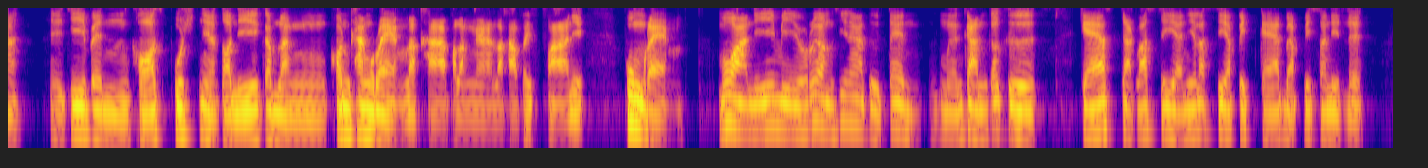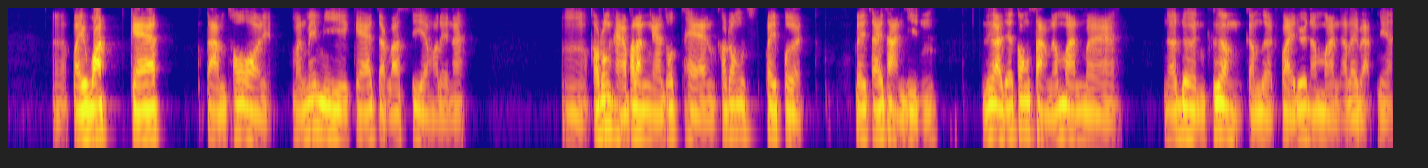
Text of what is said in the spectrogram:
นะไอที่เป็นคอสพุชเนี่ยตอนนี้กำลังค่อนข้างแรงราคาพลังงานราคาไฟฟ้าเนี่ยพุ่งแรง เมื่อวานนี้มีเรื่องที่น่าตื่นเต้นเหมือนกันก็คือ แก๊สจากรัสเซียนี่รัสเซียปิดแก๊สแบบปิดสนิทเลย ไปวัดแก๊สตามท่อเนี่ย มันไม่มีแก๊สจากรัสเซียมาเลยนะอืมเขาต้องหาพลังงานทดแทน เขาต้องไปเปิดไปใช้ถ่านหิน หรืออาจจะต้องสั่งน้ำมันมา แล้วเดินเครื่องกำเนิดไฟด้วยน้ำมันอะไรแบบเนี้ย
